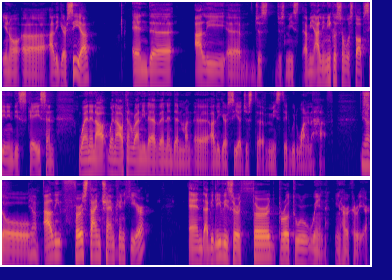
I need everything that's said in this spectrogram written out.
you know uh, Ali Garcia, and uh, Ali um, just just missed. I mean, Allie Nicholson was top seen in this case and went and out went out and ran eleven, and then uh, Ali Garcia just uh, missed it with one and a half. Yeah, So yeah. Ali first time champion here, and I believe is her third Pro Tour win in her career.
